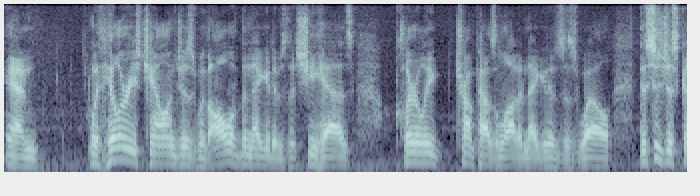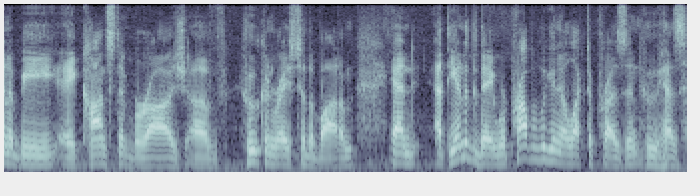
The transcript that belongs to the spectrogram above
And with Hillary's challenges, with all of the negatives that she has, clearly Trump has a lot of negatives as well. This is just going to be a constant barrage of who can race to the bottom. And at the end of the day, we're probably going to elect a president who has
